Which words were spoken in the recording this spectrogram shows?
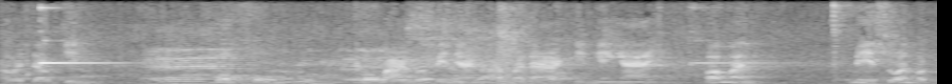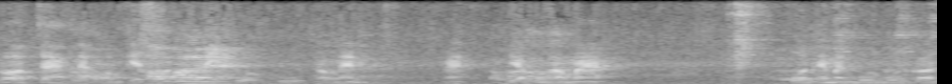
ข้าพเจ้ากินบ่ขมบ่หวานก็เป็นอย่างธรรมดากินง่าย ๆ เพราะมันมีส่วนประกอบจากและออมแกสอนในตัวคูเท่านั้นเดี๋ยวพวกเรามาคนให้มันมูนมูนก่อน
